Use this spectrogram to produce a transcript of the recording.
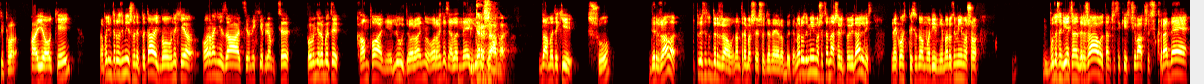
Типу, а you окей? А потім ти розумієш, що вони питають, бо у них є організація, у них є прям це повинні робити компанії, люди, ну, організація, але не люди. Держава. Да, Ми такі, що? Держава? Ти подивися ту державу, нам треба ще щось для неї робити. Ми розуміємо, що це наша відповідальність на якомусь підсвідомому рівні. Ми розуміємо, що будеш надіятися на державу, там чи якийсь чувак щось вкраде,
